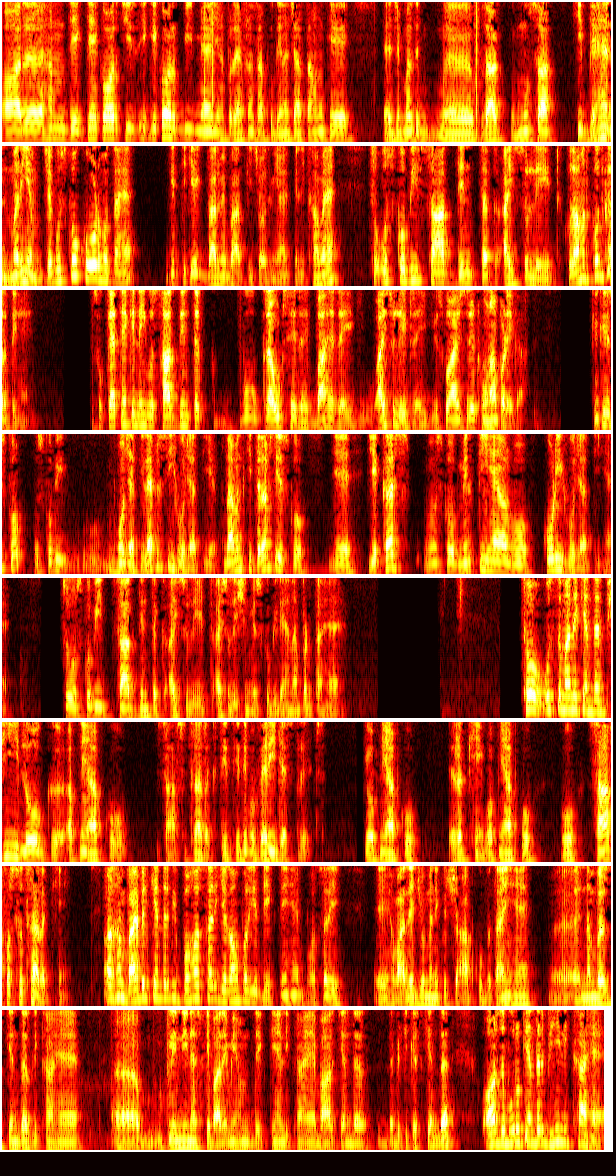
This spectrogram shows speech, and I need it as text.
और हम देखते हैं एक और चीज़ एक, एक और भी मैं यहाँ पर रेफरेंस आपको देना चाहता हूँ कि जब मर्द खुदा मूसा की बहन मरियम जब उसको कोड होता है गिनती के एक बार में बाप की चौदहवीं आयत में लिखा हुआ है तो उसको भी सात दिन तक आइसोलेट खुदामद खुद करते हैं। उसको कहते हैं कि नहीं वो सात दिन तक वो क्राउड से रह, बाहर रहेगी वो आइसोलेट रहेगी उसको आइसोलेट होना पड़ेगा। क्योंकि उसको उसको भी हो जाती है लेप्रेसी हो जाती है। खुदामंद की तरफ़ से उसको ये ये कर्ज उसको मिलती है और वो कोड़ी हो जाती है। तो उसको भी सात दिन तक आइसोलेट आइसोलेशन में उसको भी रहना पड़ता है। तो उस जमाने के अंदर भी लोग अपने आप को साफ़ सुथरा रखते थे। दे वो वेरी डेस्परेट कि वो अपने आप को रखें, वो अपने आप को, वो साफ़ और सुथरा रखें। और हम बाइबल के अंदर भी बहुत सारी जगहों पर ये देखते हैं, बहुत सारे हवाले जो मैंने कुछ आपको बताए हैं नंबर्स के अंदर लिखा है क्लिनलीनेस के बारे में हम देखते हैं, लिखा है बार के अंदर, लेबिटिकस के अंदर, और जबूरों के अंदर भी लिखा है।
